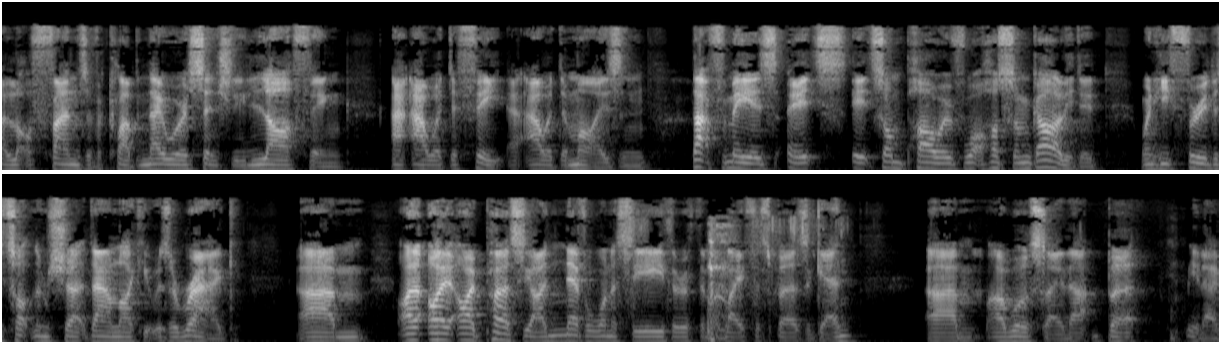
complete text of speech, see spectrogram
a lot of fans of a club, and they were essentially laughing at our defeat, at our demise, and that for me is it's it's on par with what Hossam Ghaly did when he threw the Tottenham shirt down like it was a rag. Um, I, I, I, personally, I never want to see either of them play for Spurs again. Um, I will say that, but you know,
